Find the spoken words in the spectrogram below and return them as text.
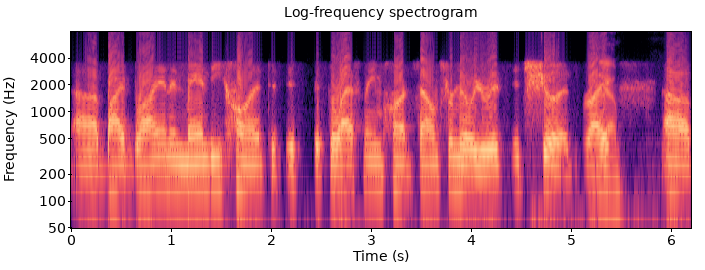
uh, by Brian and Mandy Hunt. If, if, the last name Hunt sounds familiar, it, it should, right? Yeah. Uh,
